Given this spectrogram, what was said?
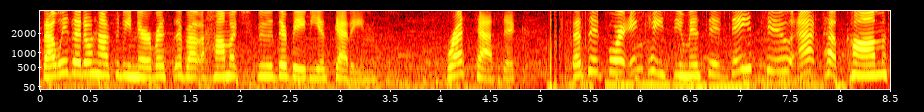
That way, they don't have to be nervous about how much food their baby is getting. Breastastic. That's it for In Case You Missed It, day two at PepCom.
